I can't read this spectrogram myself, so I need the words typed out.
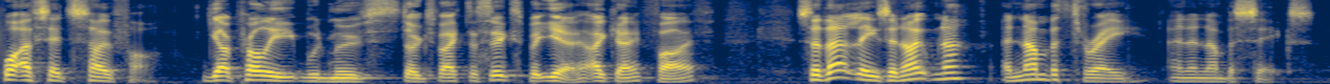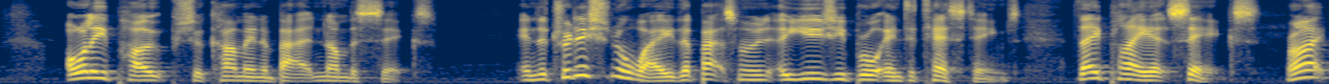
what I've said so far? Yeah, I probably would move Stokes back to six, but yeah, okay, five. So that leaves an opener, a number three, and a number six. Ollie Pope should come in and bat at number six. In the traditional way that batsmen are usually brought into test teams, they play at six, right?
